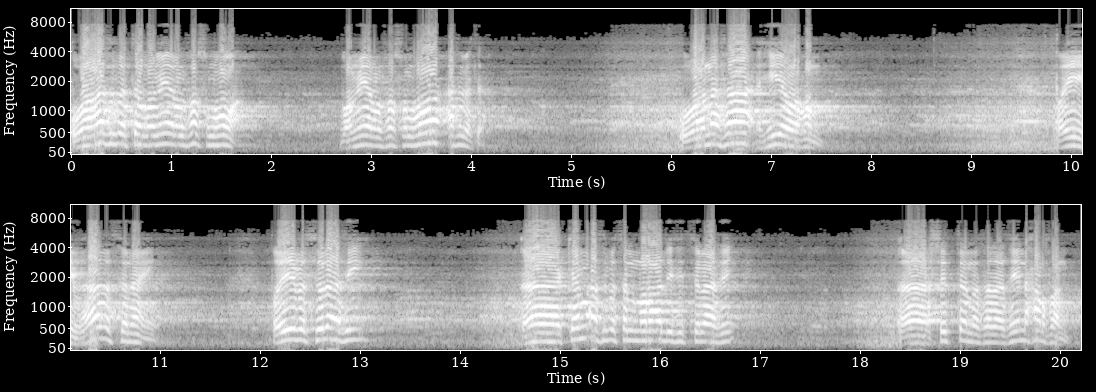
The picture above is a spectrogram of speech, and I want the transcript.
وأثبت ضمير الفصل هو. ضمير الفصل هو أثبته ونفى هي وهم. طيب هذا الثنائي. طيب الثلاثي. آه كم أثبت المرادي في الثلاثي؟ آه ستا وثلاثين حرفا.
